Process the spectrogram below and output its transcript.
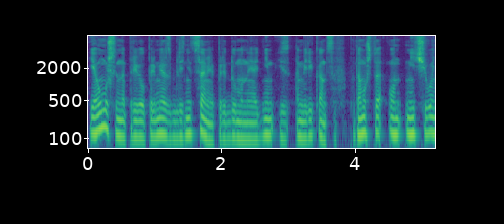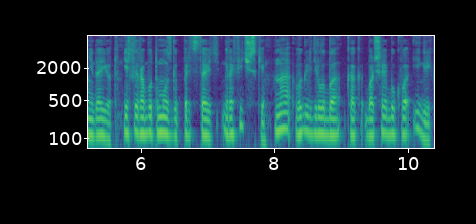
Я умышленно привел пример с близнецами, придуманный одним из американцев, потому что он ничего не дает. Если работу мозга представить графически, она выглядела бы как большая буква Y.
